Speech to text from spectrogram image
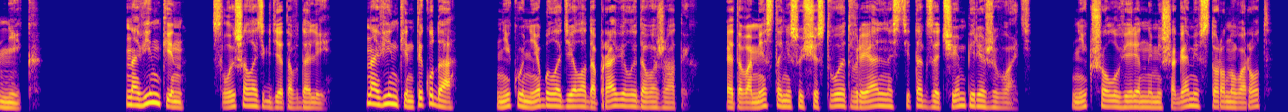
Ник. «Новинкин!» — слышалось где-то вдали. «Новинкин, ты куда?» Нику не было дела до правил и до вожатых. Этого места не существует в реальности, так зачем переживать? Ник шел уверенными шагами в сторону ворот,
